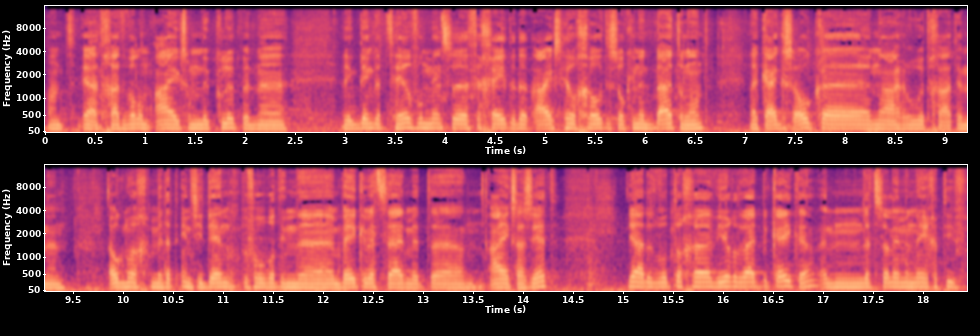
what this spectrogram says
Want ja, het gaat wel om Ajax, om de club. En, uh, en ik denk dat heel veel mensen vergeten dat Ajax heel groot is, ook in het buitenland. Dan kijken ze ook naar hoe het gaat. En ook nog met het incident, bijvoorbeeld in de bekerwedstrijd met Ajax AZ... Ja, dat wordt toch uh, wereldwijd bekeken. En dat is alleen maar negatief.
